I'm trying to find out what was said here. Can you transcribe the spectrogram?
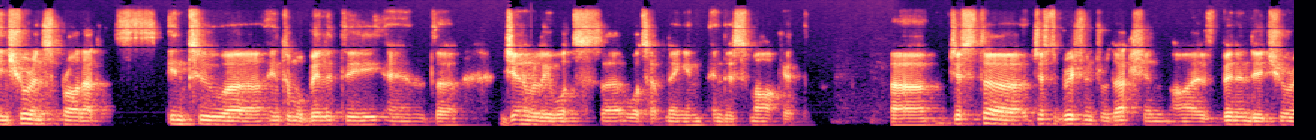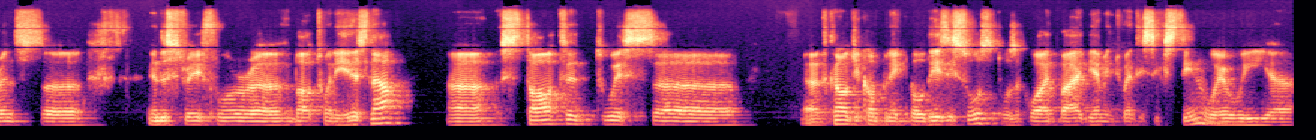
insurance products into into mobility and generally what's what's happening in, in this market. Uh, just uh, just a brief introduction. I've been in the insurance uh, industry for about 20 years now. started with a technology company called EZSource. It was acquired by IBM in 2016, where we uh,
